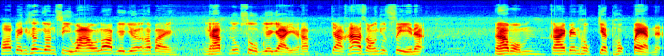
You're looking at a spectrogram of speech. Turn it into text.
พอเป็นเครื่องยนต์4วาล์วรอบเยอะๆเข้าไปนะครับ ลูกสูบใหญ่ๆนะครับ จาก52.4เนี่ยนะครับผมกลายเป็น67 68เนี่ย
